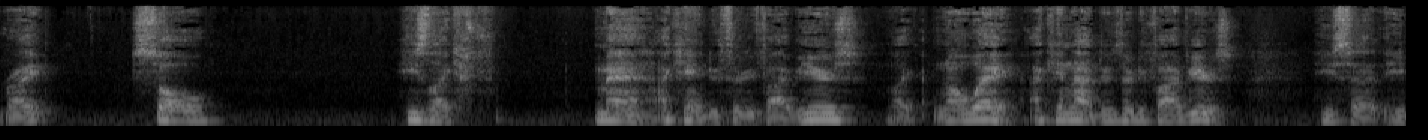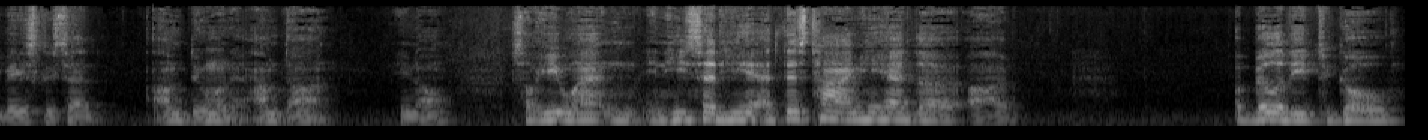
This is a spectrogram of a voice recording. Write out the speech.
right? So he's like, man, I can't do 35 years. Like, no way, I cannot do 35 years. He said, he basically said, I'm doing it. I'm done, you know? So he went and, and he said he, at this time, he had the uh, ability to go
